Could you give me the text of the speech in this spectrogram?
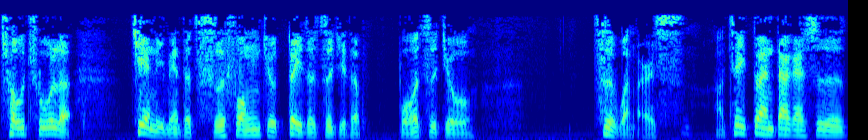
抽出了剑里面的雌锋，就对着自己的脖子就自刎而死。啊，这一段大概是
